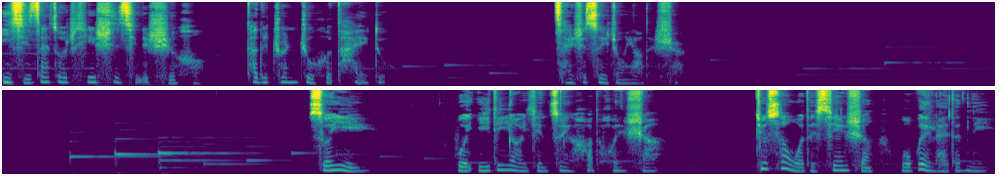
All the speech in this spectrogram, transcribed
以及在做这些事情的时候，他的专注和态度，才是最重要的事儿。所以，我一定要一件最好的婚纱，就算我的先生，我未来的你，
